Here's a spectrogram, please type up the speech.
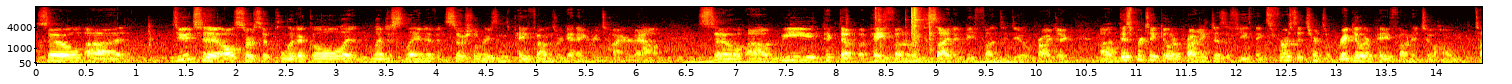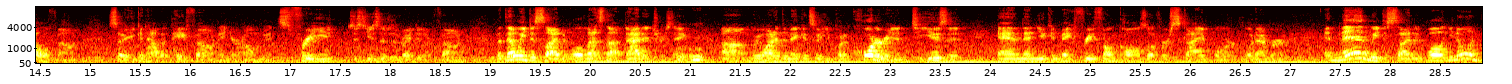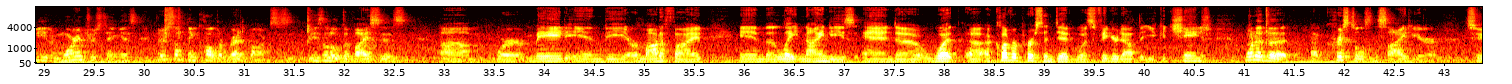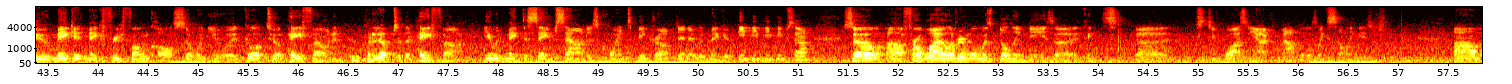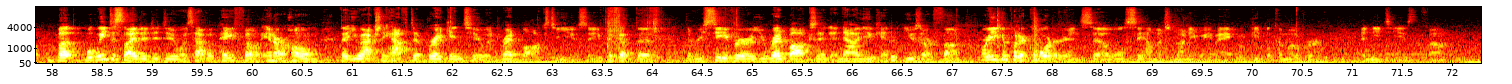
So, uh, due to all sorts of political and legislative and social reasons, payphones were getting retired out. So uh, we picked up a payphone and we decided it'd be fun to do a project. Uh, this particular project does a few things. First, it turns a regular payphone into a home telephone. So you can have a payphone in your home. It's free. Just use it as a regular phone. But then we decided, well, that's not that interesting. Um, we wanted to make it so you put a quarter in to use it, and then you can make free phone calls over Skype or whatever. And then we decided, well, you know what would be even more interesting is there's something called a red box. These little devices um, were made in the or modified in the late 90s, and uh, what uh, a clever person did was figured out that you could change one of the uh, crystals inside here to make it make free phone calls. So when you would go up to a payphone and put it up to the payphone, it would make the same sound as coins being dropped in. It would make a beep beep beep beep sound. So uh, for a while, everyone was building these. Uh, I think uh, Steve Wozniak from Apple was like selling these or something. Um, but what we decided to do was have a payphone in our home that you actually have to break into and redbox to use. So you pick up the, the receiver, you redbox it, and now you can use our phone. Or you can put a quarter in. So we'll see how much money we make when people come over and need to use the phone.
